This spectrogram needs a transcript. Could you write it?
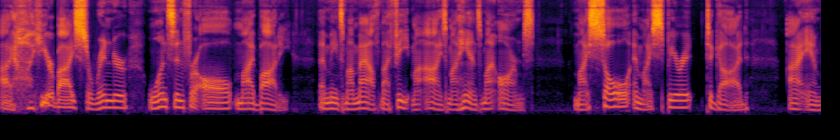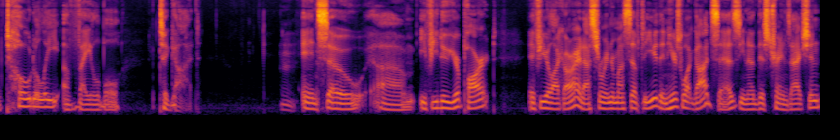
I hereby surrender once and for all my body. That means my mouth, my feet, my eyes, my hands, my arms, my soul, and my spirit to God. I am totally available to God. Mm. And so, um, if you do your part, if you're like, all right, I surrender myself to you, then here's what God says, you know, this transaction.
